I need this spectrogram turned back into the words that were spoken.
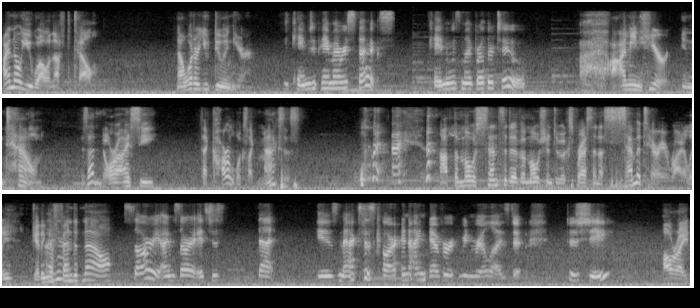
I know you well enough to tell. Now, what are you doing here? I came to pay my respects. Caden was my brother, too. Uh, I mean, here, in town. Is that Nora I see? That car looks like Max's. What? I... Not the most sensitive emotion to express in a cemetery, Riley. Getting offended now. sorry, I'm sorry. It's just that is Max's car, and I never even realized it. Does she? All right,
